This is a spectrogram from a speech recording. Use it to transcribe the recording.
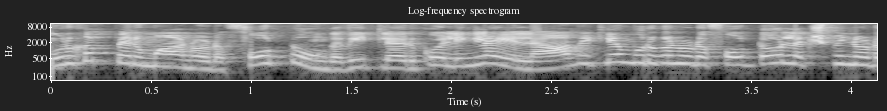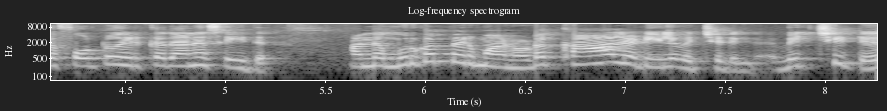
முருகப்பெருமானோட ஃபோட்டோ உங்கள் வீட்டில் இருக்கோ இல்லைங்களா? எல்லா வீட்லேயும் முருகனோட ஃபோட்டோ லக்ஷ்மியோட ஃபோட்டோ இருக்க தானே செய்யுது. அந்த முருகப்பெருமானோட காலடியில் வச்சிடுங்க. வச்சுட்டு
